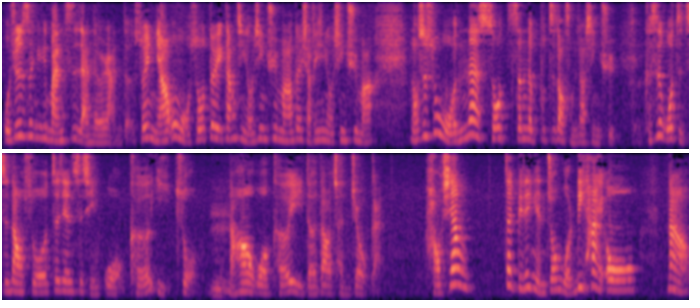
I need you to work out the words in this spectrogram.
我觉得是一个蛮自然而然的。所以你要问我说，对钢琴有兴趣吗？对小提琴有兴趣吗？老实说，我那时候真的不知道什么叫兴趣。可是我只知道说这件事情我可以做，嗯，然后我可以得到成就感，好像在别人眼中我厉害哦。那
